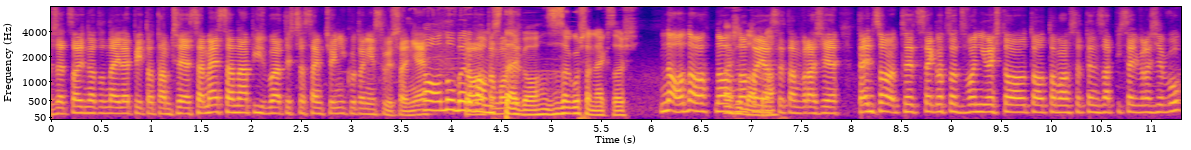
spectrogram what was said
że coś, no to najlepiej to tam czy SMS-a napisz, bo ja też czasami w ciągniku to nie słyszę, nie? No, numer To- mam to z może- tego, z zagłoszenia jak coś. No, no, no, Także no to dobra. ja sobie tam w razie, ten co, ten, z tego co dzwoniłeś, to, to, to mam sobie ten zapisać w razie W?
